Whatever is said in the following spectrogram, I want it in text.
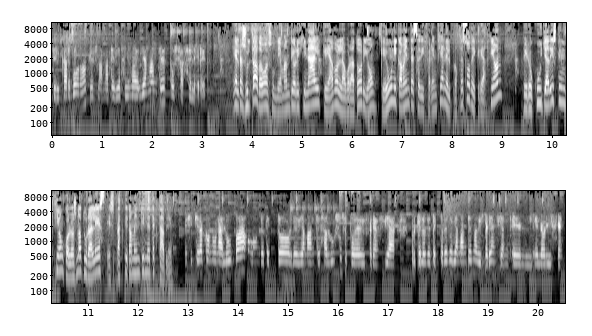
del carbono, que es la materia prima del diamante, pues se acelere. El resultado es un diamante original creado en laboratorio que únicamente se diferencia en el proceso de creación, pero cuya distinción con los naturales es prácticamente indetectable. Ni siquiera con una lupa o un detector de diamantes al uso se puede diferenciar, porque los detectores de diamantes no diferencian el, el origen.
